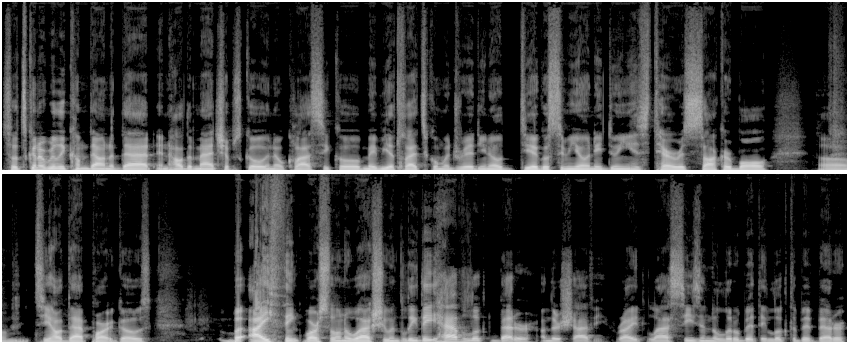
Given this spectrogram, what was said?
So it's going to really come down to that and how the matchups go. You know, Clásico, maybe Atletico Madrid. You know, Diego Simeone doing his terrorist soccer ball. Um, see how that part goes but I think Barcelona will actually win the league. They have looked better under Xavi, right? Last season a little bit, they looked a bit better,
